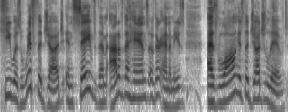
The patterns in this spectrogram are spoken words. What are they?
he was with the judge and saved them out of the hands of their enemies as long as the judge lived,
